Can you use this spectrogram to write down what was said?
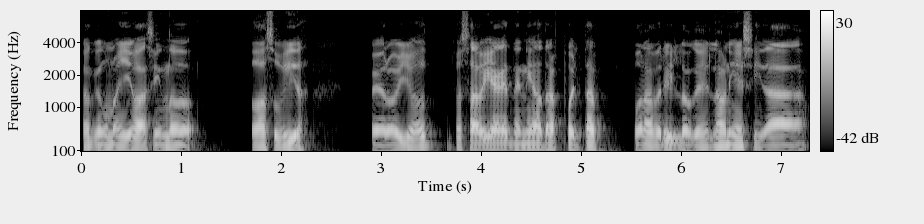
lo que uno lleva haciendo toda su vida. Pero yo, yo sabía que tenía otras puertas por abrir, lo que es la universidad,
